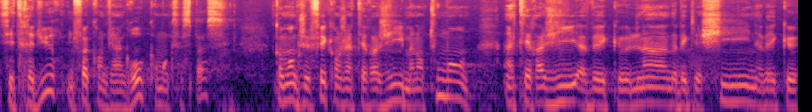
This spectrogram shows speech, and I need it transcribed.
C'est très dur. Une fois qu'on devient gros, comment que ça se passe? Comment que je fais quand j'interagis Maintenant, tout le monde interagit avec euh, l'Inde, avec la Chine, avec, euh,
